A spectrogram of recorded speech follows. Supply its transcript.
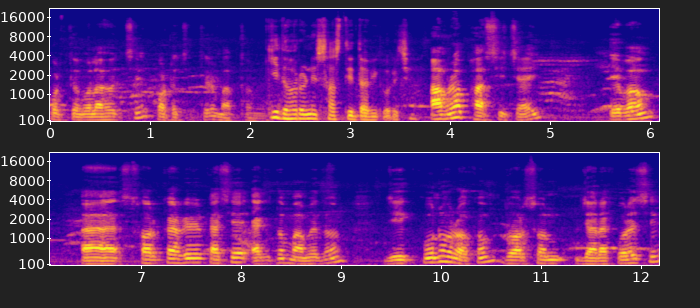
করতে বলা হচ্ছে পটচিত্রের মাধ্যমে। কি ধরনের শাস্তির দাবি করেছেন আমরা ফাঁসি চাই এবং সরকারের কাছে একদম আবেদন যে কোনো রকম ধর্ষণ যারা করেছে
